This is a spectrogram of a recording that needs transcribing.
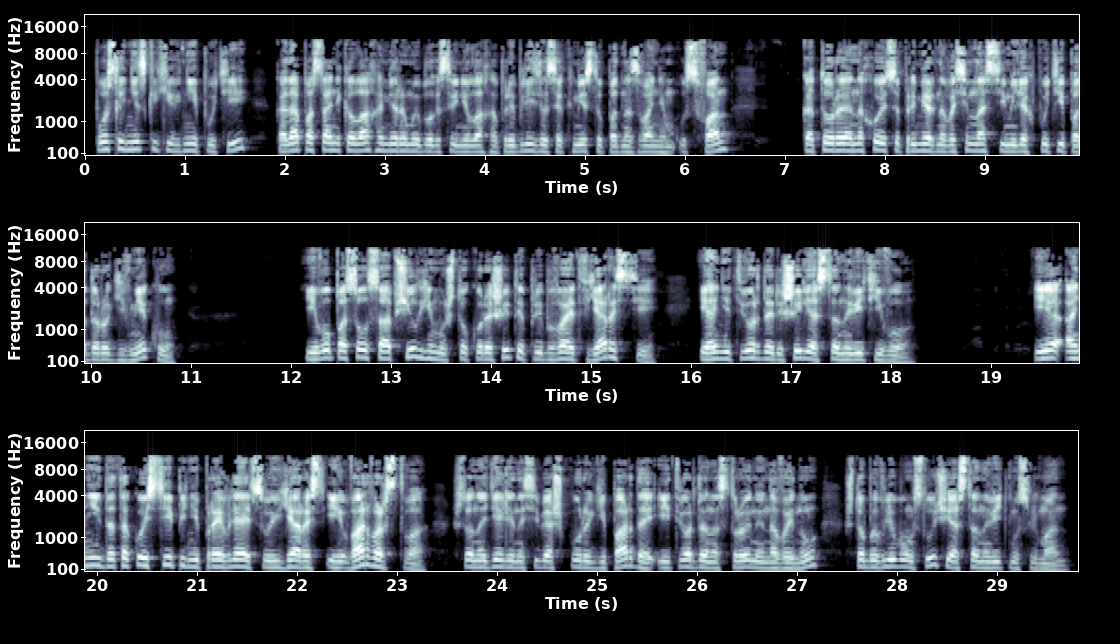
После нескольких дней пути, когда посланник Аллаха, мир ему и благословение Аллаха, приблизился к месту под названием Усфан, которое находится примерно в 18 милях пути по дороге в Мекку, Его посол сообщил ему, что курайшиты пребывают в ярости, и они твердо решили остановить его. И они до такой степени проявляют свою ярость и варварство, что надели на себя шкуры гепарда и твердо настроены на войну, чтобы в любом случае остановить мусульман.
